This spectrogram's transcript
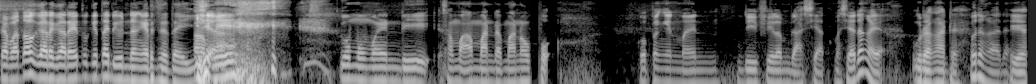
Siapa tahu gara-gara itu kita diundang RCTI. Amin. Gue mau main di sama Amanda Manopo. Gue pengen main di film dahsyat. Masih ada nggak ya? Udah nggak ada. Udah nggak ada. Iya.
